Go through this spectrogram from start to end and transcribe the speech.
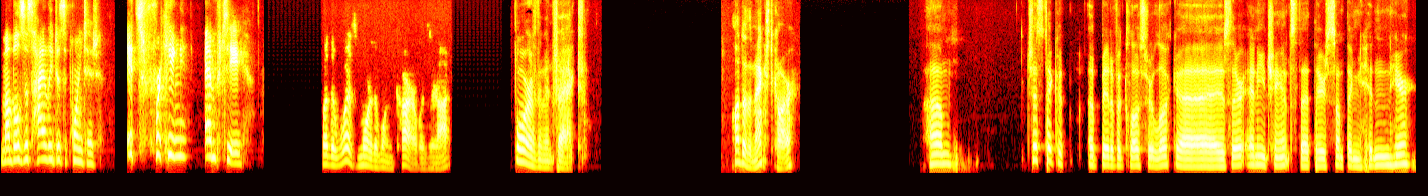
Mumbles is highly disappointed. It's freaking empty. Well, there was more than one car, was there not? Four of them, in fact. On to the next car. Um, just take a, a bit of a closer look. Uh, is there any chance that there's something hidden here?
